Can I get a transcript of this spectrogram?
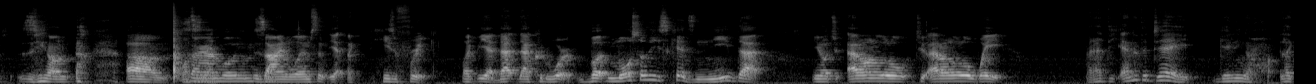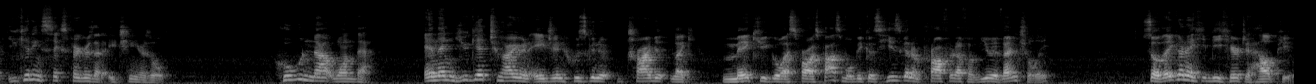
Zion, um, Zion name? Williams. Zion Williamson. Yeah, like he's a freak. Like yeah, that that could work. But most of these kids need that, you know, to add on a little to add on a little weight. But at the end of the day, getting a like you're getting six figures at 18 years old. Who would not want that? And then you get to hire an agent who's gonna try to like make you go as far as possible because he's gonna profit off of you eventually. So they're gonna be here to help you.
